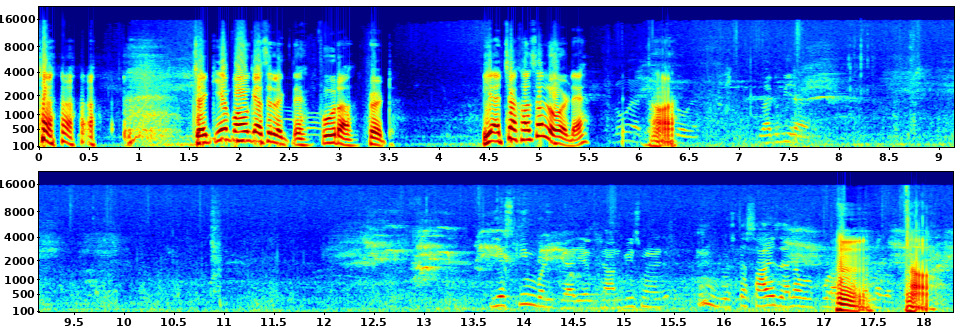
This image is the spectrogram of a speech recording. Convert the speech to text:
चेक किए पाँव कैसे लगते हैं? पूरा फिट ये अच्छा खासा लोड है. हाँ। लग भी रहा है. ये स्कीम बड़ी प्यारी है जानवी इसमें जो इसका साइज़ है ना वो पूरा हम्म. हाँ.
